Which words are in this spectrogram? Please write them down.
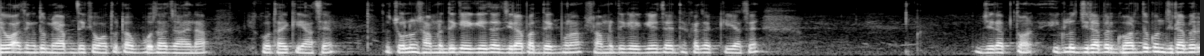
দেওয়া আছে, কিন্তু ম্যাপ দেখে অতটা বোঝা যায় না কোথায় কি আছে। তো চলুন সামনের দিকে এগিয়ে যাই আর দেখব না। সামনের দিকে এগিয়ে যাই, দেখা যাক কী আছে। জিরাফ তো, এগুলো জিরাফের ঘর, দেখুন জিরাফের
